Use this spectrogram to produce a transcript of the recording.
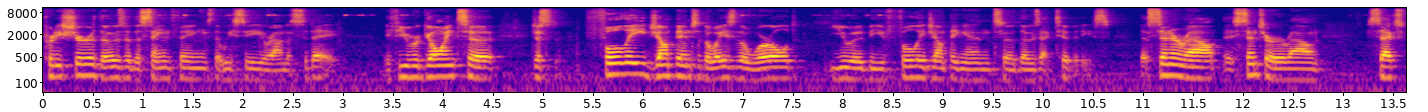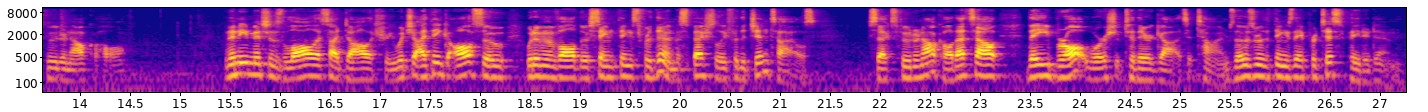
pretty sure those are the same things that we see around us today. If you were going to just fully jump into the ways of the world, you would be fully jumping into those activities that center around, center around sex, food, and alcohol. And then he mentions lawless idolatry, which I think also would have involved those same things for them, especially for the Gentiles sex, food, and alcohol. That's how they brought worship to their gods at times. Those were the things they participated in.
